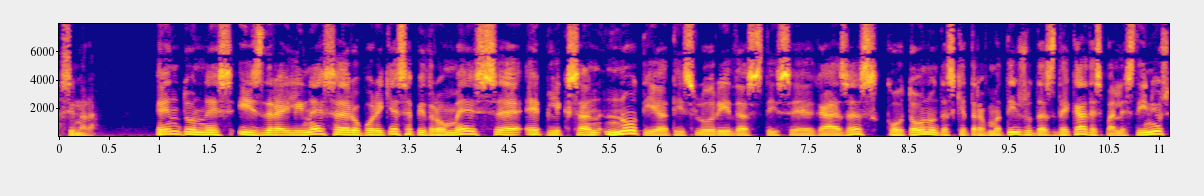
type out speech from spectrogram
σήμερα. Έντονες Ισραηλινές αεροπορικές επιδρομές ε, έπληξαν νότια της Λωρίδας της ε, Γάζας, σκοτώνοντας και τραυματίζοντας δεκάδες Παλαιστίνιους,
